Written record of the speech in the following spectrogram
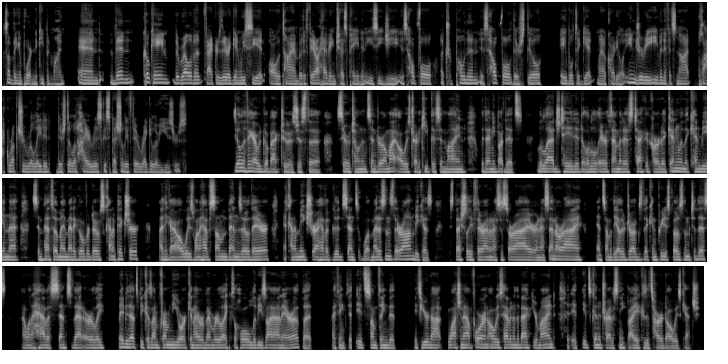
something important to keep in mind. And then cocaine, the relevant factors there, again, we see it all the time, but if they are having chest pain, an ECG is helpful. A troponin is helpful. They're still able to get myocardial injury, even if it's not plaque rupture related. They're still at higher risk, especially if they're regular users. The only thing I would go back to is just the serotonin syndrome. I always try to keep this in mind with anybody that's a little agitated, a little erythematous, tachycardic, anyone that can be in that sympathomimetic overdose kind of picture. I think I always want to have some benzo there and kind of make sure I have a good sense of what medicines they're on because especially if they're on an SSRI or an SNRI and some of the other drugs that can predispose them to this, I want to have a sense of that early maybe that's because I'm from New York and I remember like the whole Libby Zion era, but I think that it's something that if you're not watching out for and always having in the back of your mind, it, it's going to try to sneak by you because it's hard to always catch.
